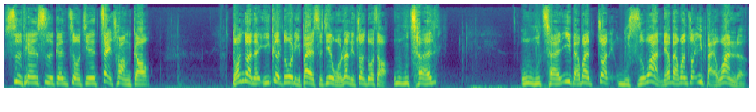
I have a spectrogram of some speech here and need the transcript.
四天四根之后，今天再创高，短短的一个多礼拜的时间，我让你赚多少？五成，五成，一百万赚五十万，两百万赚一百万了。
